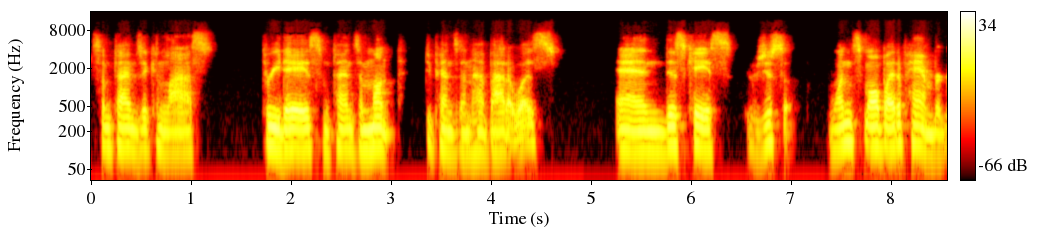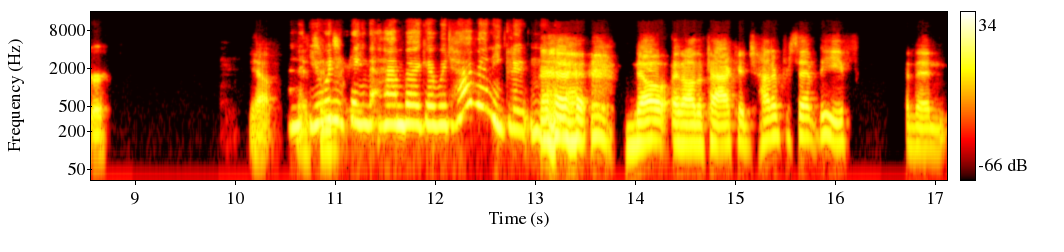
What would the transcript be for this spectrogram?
sometimes it can last three days, sometimes a month, depends on how bad it was. And this case, it was just one small bite of hamburger. Yeah. And you wouldn't think that hamburger would have any gluten. no, and on the package, 100% beef. And then,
